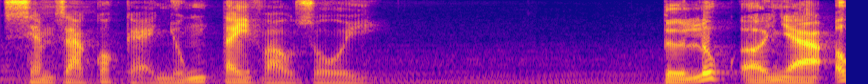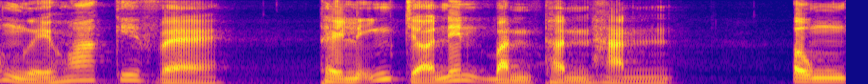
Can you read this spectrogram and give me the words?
Xem ra có kẻ nhúng tay vào rồi. Từ lúc ở nhà ông người Hoa kia về, Thầy lĩnh trở nên bần thần hẳn. Ông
